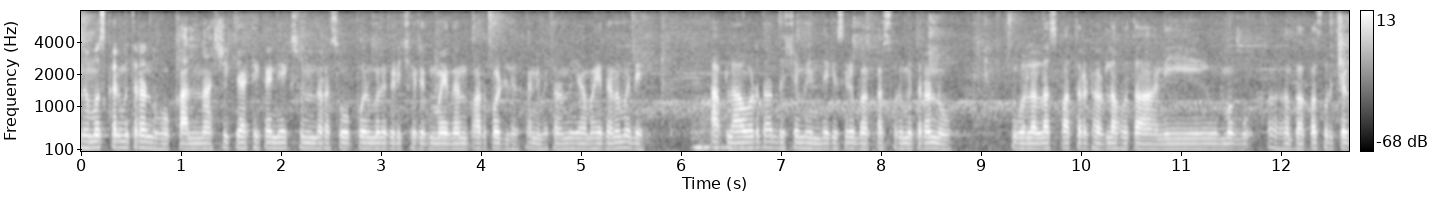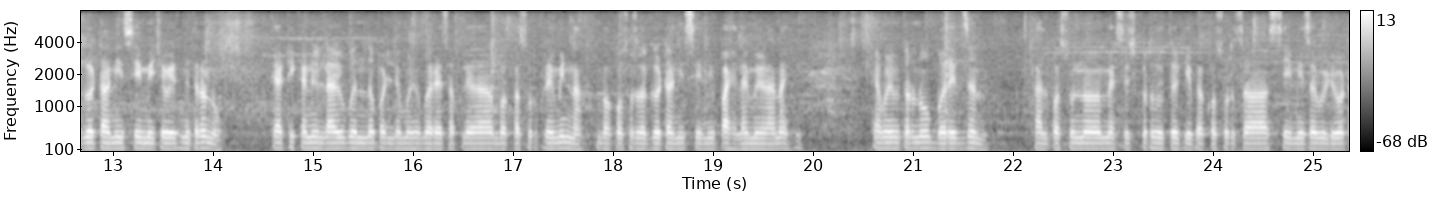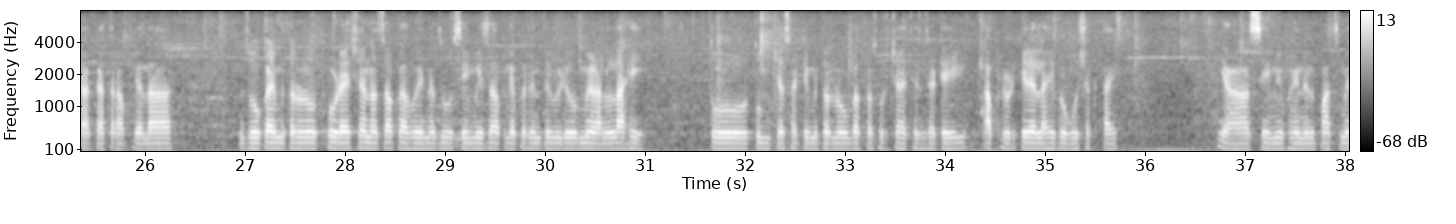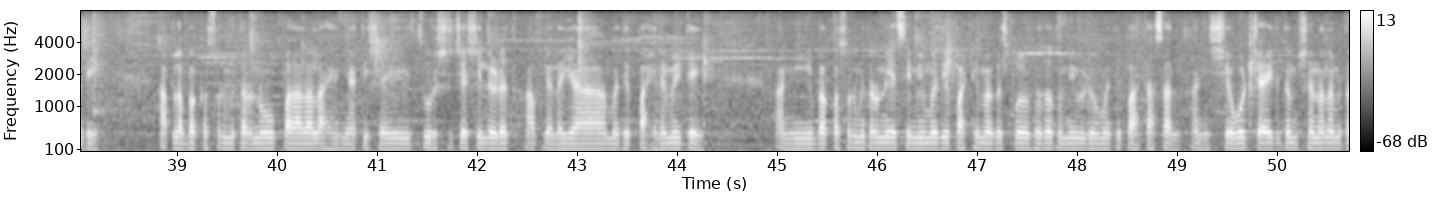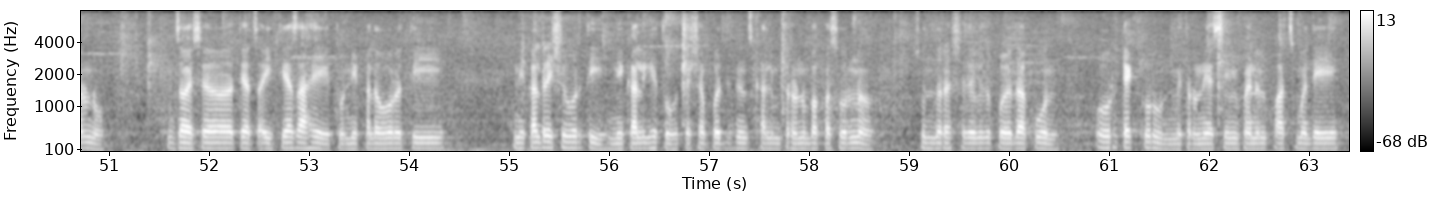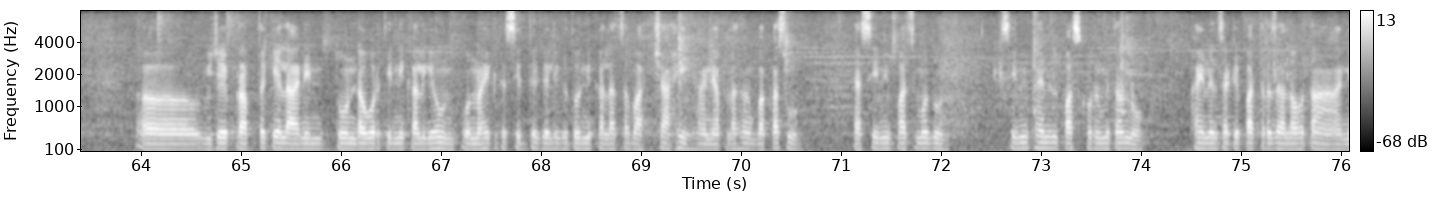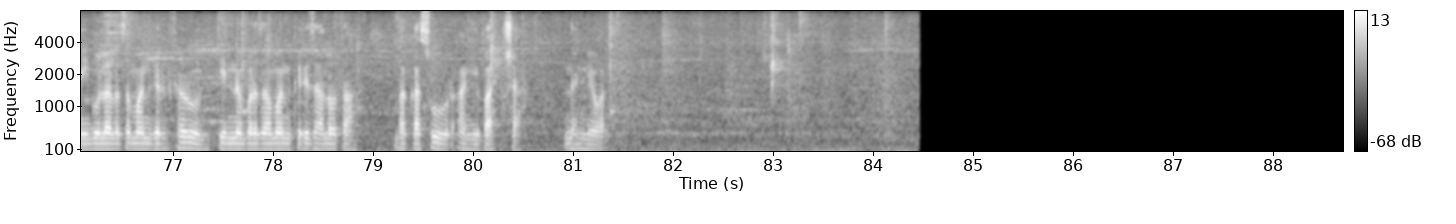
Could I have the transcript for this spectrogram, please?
नमस्कार मित्रांनो काल नाशिक या ठिकाणी एक सुंदर असं ओपन बलगडी शर्यत मैदान पार पडलं आणि मित्रांनो या मैदानामध्ये आपला आवडता दशम हिंदकेसरी बकासूर मित्रांनो गोलालाच पात्र ठरला होता आणि मग बकासूरच्या गट आणि सेमीच्या वेळेस मित्रांनो त्या ठिकाणी लाईव्ह बंद पडल्यामुळे बऱ्याच आपल्या बकासूर प्रेमींना बकासूरचा गट आणि सेमी पाहायला मिळाला नाही. त्यामुळे मित्रांनो बरेच जण कालपासून मेसेज करत होते की बकासूरचा सेमीचा व्हिडिओ टाका तर आपल्याला जो काय मित्रांनो थोड्या क्षणाचा का होईना जो सेमीचा आपल्यापर्यंत व्हिडिओ मिळालेला आहे तो तुमच्यासाठी मित्रांनो बकासूर चाहत्यांसाठी अपलोड केलेला आहे बघू शकताय. या सेमीफायनल पाचमध्ये आपला बकासूर मित्रांनो पळालेला आहे आणि अतिशय चुरशीची अशी लढत आपल्याला यामध्ये पाहायला मिळते. आणि बकासूर मित्रांनो या सेमीमध्ये पाठीमागच पळत होता तुम्ही व्हिडिओमध्ये पाहत असाल. आणि शेवटच्या एकदम क्षणाला मित्रांनो जसं त्याचा इतिहास आहे तो निकालावरती निकाल रेषेवरती निकाल घेतो. तशा पद्धतीनेच खाली मित्रांनो बकासूरनं सुंदर अशा त्याचं पळ दाखवून ओव्हरटेक करून मित्रांनो या सेमीफायनल पाचमध्ये विजय प्राप्त केला आणि तोंडावरती निकाल घेऊन पुन्हा एकदा सिद्ध केले की तो निकालाचा बादशाह आहे आणि आपला बकासूर या सेमी पाचमधून सेमीफायनल पास करून मित्रांनो फायनलसाठी पात्र झाला होता आणि गुलालाचा मानकरी ठरून तीन नंबरचा मानकरी झाला होता बकासूर आणि बादशाह. धन्यवाद.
